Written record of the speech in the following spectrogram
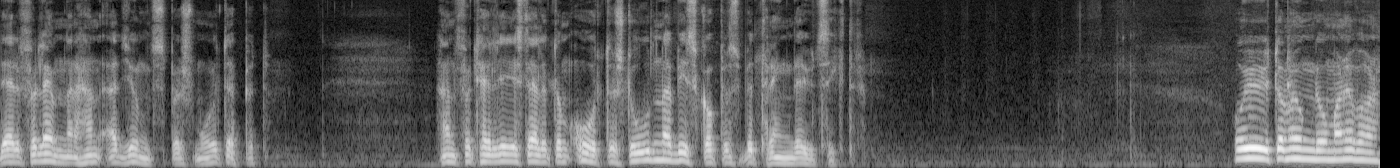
Därför lämnar han adjunktsspörsmålet öppet. Han förtäljer istället om återstoden av biskopens beträngda utsikter. Och utom ungdomarna var,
